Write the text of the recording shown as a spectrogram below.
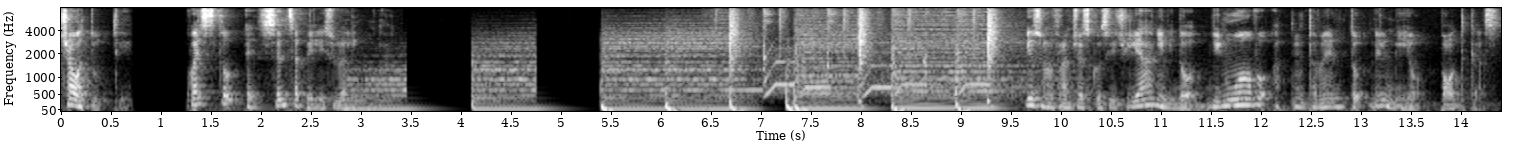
Ciao a tutti, questo è Senza peli sulla lingua. Io sono Francesco Siciliani e vi do di nuovo appuntamento nel mio podcast.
